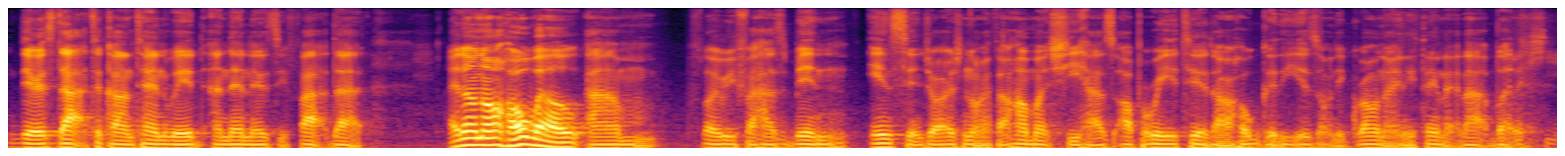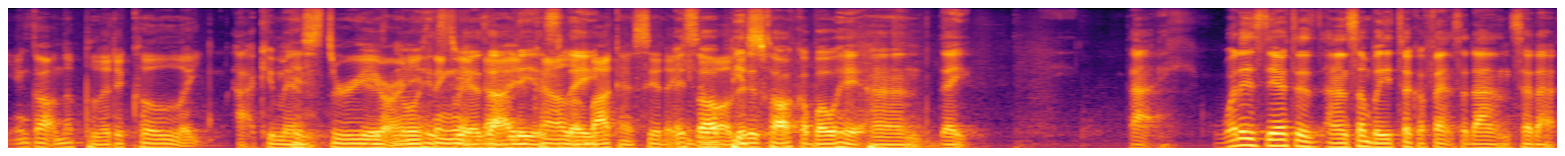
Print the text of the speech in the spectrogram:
there's that to contend with, and then there's the fact that I don't know how well um, Floyd Reifer has been in St. George North, or how much he has operated, or how good he is on the ground, or anything like that. But Like, he ain't gotten no political like acumen, history or no anything history, like that. You. It's can't look back and say that I he saw all Peter talk about it, and like that. What is there to? And somebody took offense to that and said that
